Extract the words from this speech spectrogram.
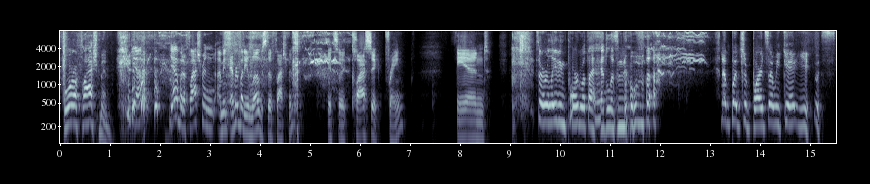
for a Flashman." Yeah, yeah, but a Flashman. I mean, everybody loves the Flashman. It's a classic frame, and So we're leaving port with a headless Nova and a bunch of parts that we can't use.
